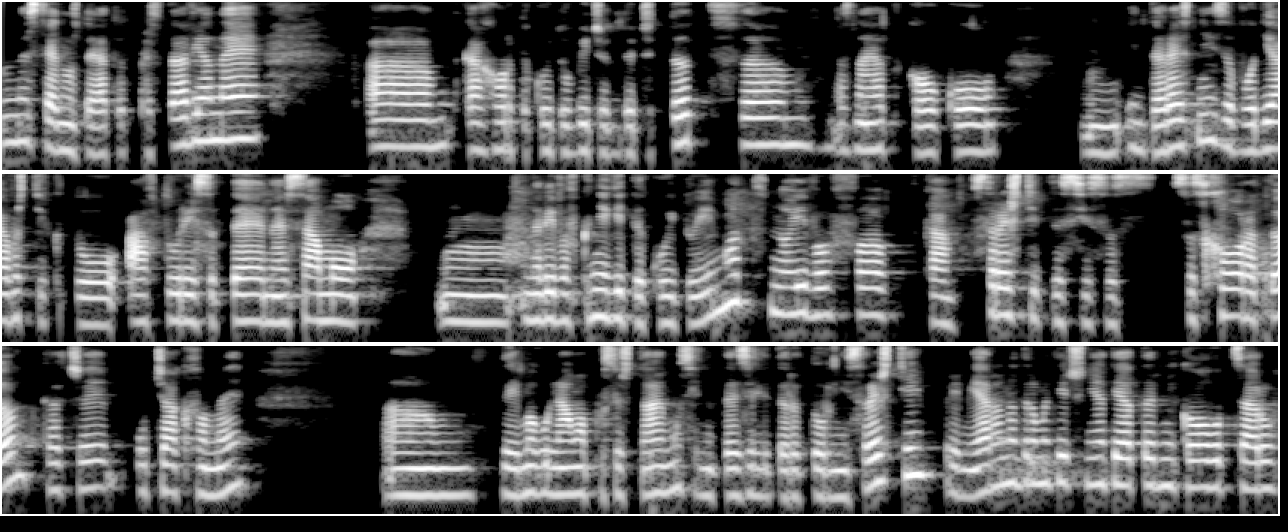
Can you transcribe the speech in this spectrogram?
не се нуждаят от представяне. А, така хората, които обичат да четат, а, знаят колко м, интересни, завладяващи като автори са те не само м, нали, в книгите, които имат, но и в а, така, срещите си с, с хората, така че очакваме да има голяма посещаемост и на тези литературни срещи. Премиера на драматичния театър Никола Царов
